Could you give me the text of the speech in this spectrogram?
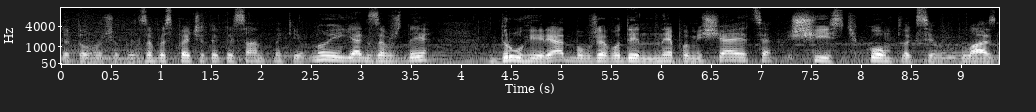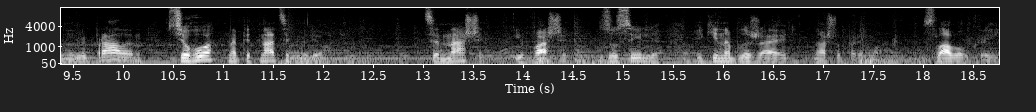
для того, щоб забезпечити десантників. Ну і як завжди, другий ряд, бо вже в один не поміщається. Шість комплексів лазнів і пралин всього на 15 мільйонів. Це наші і ваші зусилля, які наближають нашу перемогу. Слава Україні!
